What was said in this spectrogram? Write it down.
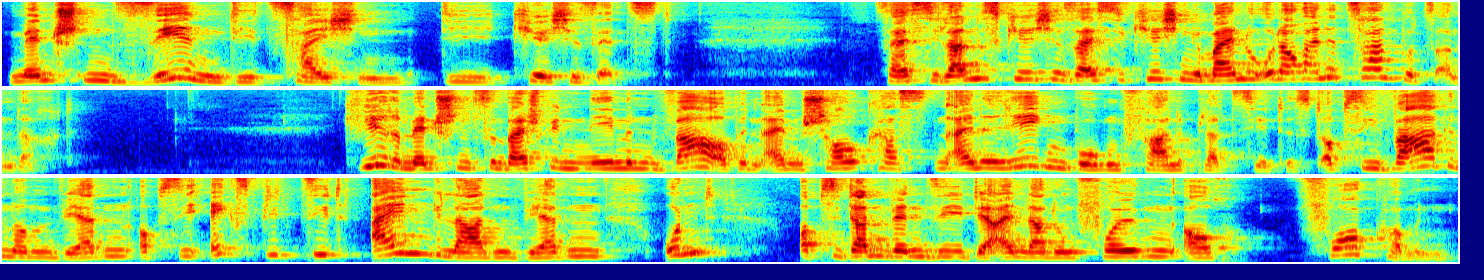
Menschen sehen die Zeichen, die Kirche setzt. Sei es die Landeskirche, sei es die Kirchengemeinde oder auch eine Zahnputzandacht. Queere Menschen zum Beispiel nehmen wahr, ob in einem Schaukasten eine Regenbogenfahne platziert ist, ob sie wahrgenommen werden, ob sie explizit eingeladen werden und ob sie dann, wenn sie der Einladung folgen, auch vorkommen.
